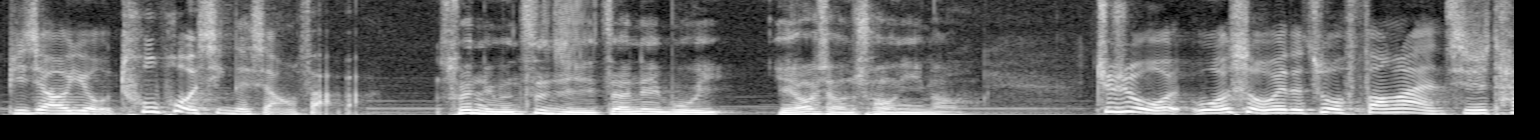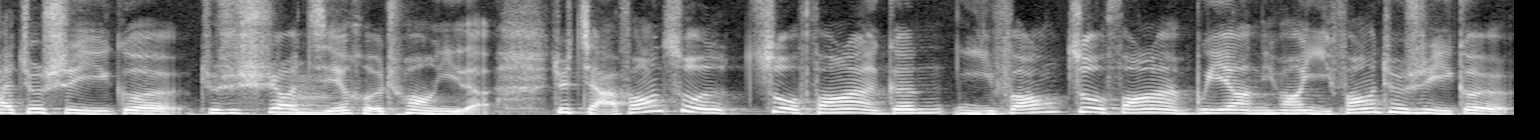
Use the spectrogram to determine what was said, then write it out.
比较有突破性的想法吧。所以你们自己在内部也要想创意吗？就是我我所谓的做方案，其实它就是一个就是需要结合创意的。就甲方做做方案跟乙方做方案不一样的地方，乙方就是一个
